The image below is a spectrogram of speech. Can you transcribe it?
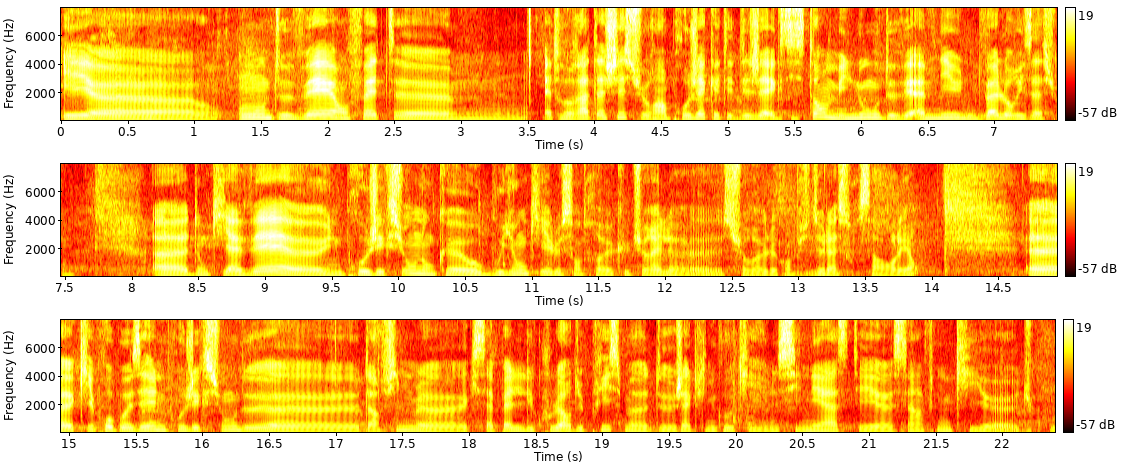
Et on devait en fait être rattaché sur un projet qui était déjà existant, mais nous on devait amener une valorisation. Euh, donc il y avait euh, une projection donc, euh, au Bouillon, qui est le centre culturel sur le campus de la Source à Orléans. euh, qui proposait une projection euh, d'un film euh, qui s'appelle Les couleurs du prisme de Jacques Linko, qui est une cinéaste et c'est un film qui du coup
